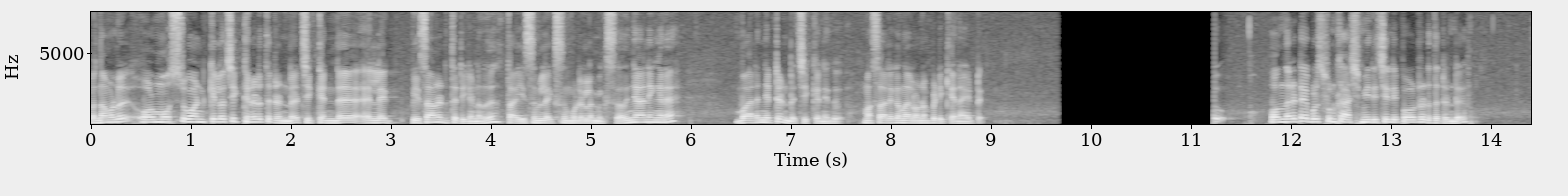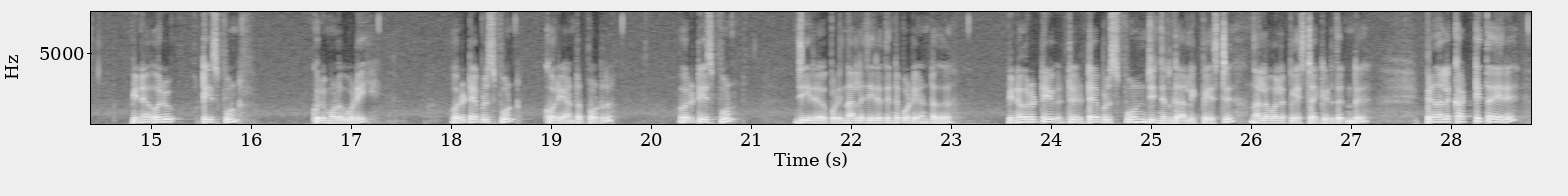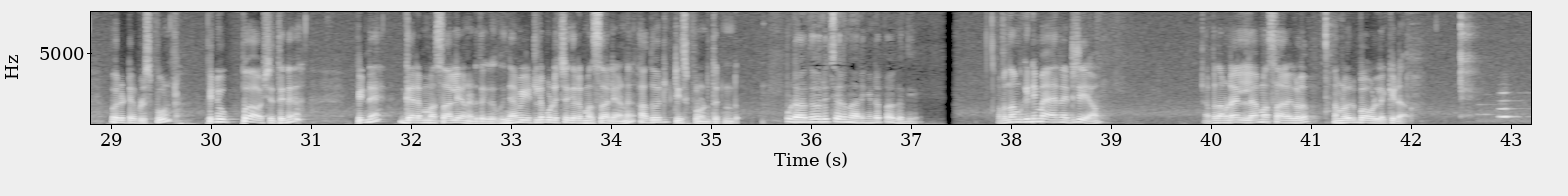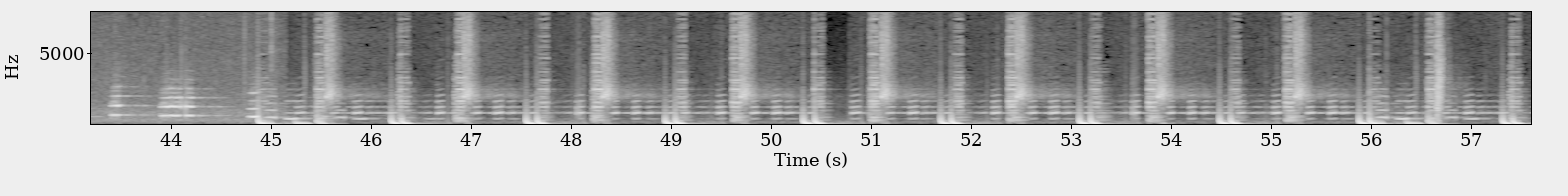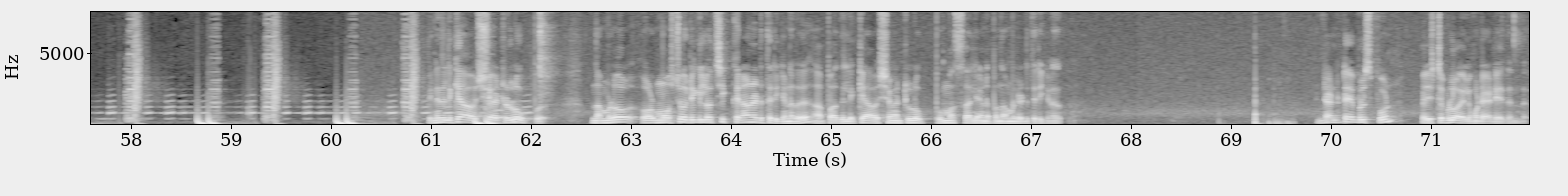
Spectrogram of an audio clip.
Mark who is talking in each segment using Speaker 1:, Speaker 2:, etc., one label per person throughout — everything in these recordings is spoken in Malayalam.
Speaker 1: അപ്പോൾ നമ്മൾ ഓൾമോസ്റ്റ് വൺ കിലോ ചിക്കൻ എടുത്തിട്ടുണ്ട്. ചിക്കന്റെ ലെഗ് പീസാണ് എടുത്തിരിക്കുന്നത്. തൈസും ലെഗ്സും കൂടിയുള്ള മിക്സ് അത് ഞാനിങ്ങനെ വരഞ്ഞിട്ടുണ്ട് ചിക്കൻ ഇത്. മസാലയൊക്കെ നല്ലോണം പിടിക്കാനായിട്ട്. ഒന്നര tablespoon Kashmiri chilli powder എടുത്തിട്ടുണ്ട്. പിന്നെ ഒരു ടീസ്പൂൺ കുരുമുളക് പൊടി ഒരു ടേബിൾ സ്പൂൺ കൊറിയാണ്ടർ പൗഡർ ഒരു ടീസ്പൂൺ ജീരകപ്പൊടി നല്ല ജീരകത്തിന്റെ പൊടിയാണിട്ടത്. പിന്നെ ഒരു tablespoon ginger garlic paste നല്ലപോലെ പേസ്റ്റാക്കി എടുത്തിട്ടുണ്ട്. പിന്നെ നല്ല കട്ടി തൈര് ഒരു ടേബിൾ സ്പൂൺ പിന്നെ ഉപ്പ് ആവശ്യത്തിന് പിന്നെ ഗരം മസാലയാണ് എടുത്തേക്കുന്നത് ഞാൻ വീട്ടിൽ പൊടിച്ച ഗരം മസാലയാണ്. അതൊരു ടീസ്പൂൺ എടുത്തിട്ടുണ്ട്.
Speaker 2: കൂടാതെ ഒരു ചെറുനാരങ്ങയുടെ പകുതി.
Speaker 1: അപ്പോൾ നമുക്കിനി മാരിനേറ്റ് ചെയ്യാം. അപ്പോൾ നമ്മുടെ എല്ലാ മസാലകളും നമ്മളൊരു ബൗളിലേക്ക് ഇടാം. പിന്നെ ഇതിലേക്ക് ആവശ്യമായിട്ടുള്ള ഉപ്പ്. നമ്മൾ ഓൾമോസ്റ്റ് ഒരു കിലോ ചിക്കനാണ് എടുത്തിരിക്കുന്നത്. അപ്പോൾ അതിലേക്ക് ആവശ്യമായിട്ടുള്ള ഉപ്പും മസാലയാണ് ഇപ്പോൾ നമ്മൾ എടുത്തിരിക്കുന്നത്. രണ്ട് ടേബിൾ സ്പൂൺ വെജിറ്റബിൾ ഓയിലും കൂടെ ആഡ് ചെയ്തിട്ടുണ്ട്.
